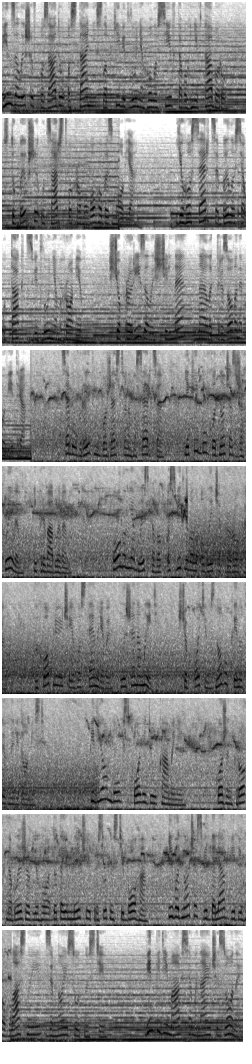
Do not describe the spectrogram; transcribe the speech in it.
Він залишив позаду останні слабкі відлуння голосів та вогнів табору, ступивши у царство громового безмов'я. Його серце билося у такт з відлунням громів, що прорізали щільне наелектризоване повітря. Це був ритм божественного серця, який був водночас жахливим і привабливим. Полум'я блискавок освітлювало обличчя пророка, вихоплюючи його з темряви лише на мить, щоб потім знову кинути в невідомість. Підйом був сповіддю у камені. Кожен крок наближив його до таємничої присутності Бога і водночас віддаляв від його власної земної сутності. Він підіймався, минаючи зони,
